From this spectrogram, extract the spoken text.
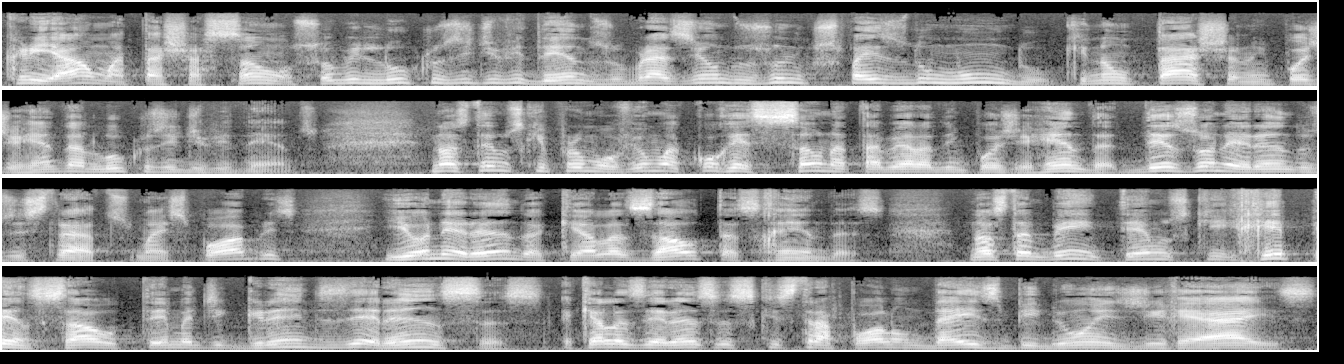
criar uma taxação sobre lucros e dividendos. O Brasil é um dos únicos países do mundo que não taxa no imposto de renda lucros e dividendos nós temos que promover uma correção na tabela do imposto de renda, desonerando os estratos mais pobres e onerando aquelas altas rendas. Nós também temos que repensar o tema de grandes heranças, aquelas heranças que extrapolam 10 bilhões de reais.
